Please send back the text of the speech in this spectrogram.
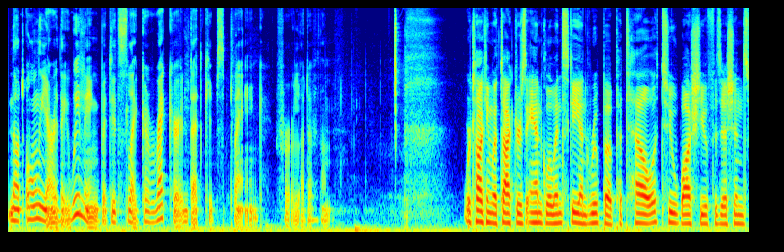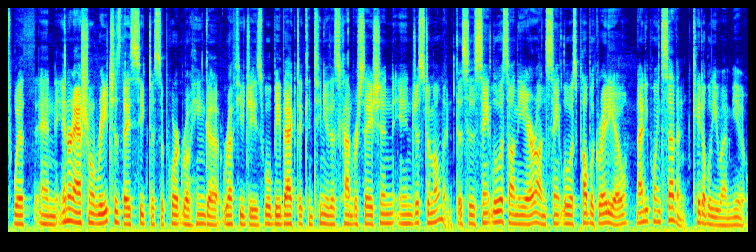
Not only are they willing, but it's like a record that keeps playing for a lot of them. We're talking with doctors Anne Glowinski and Rupa Patel, two WashU physicians with an international reach as they seek to support Rohingya refugees. We'll be back to continue this conversation in just a moment. This is St. Louis on the Air on St. Louis Public Radio, 90.7 KWMU.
